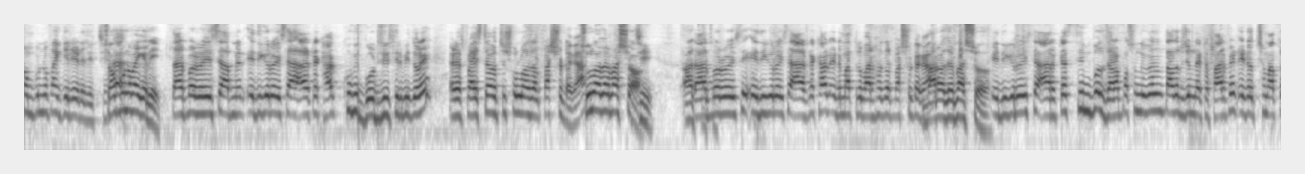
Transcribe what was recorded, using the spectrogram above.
সম্পূর্ণ পাইকারি রেটে দিচ্ছে। সম্পূর্ণ। পাইকারি। রেট তারপর রয়েছে আপনার এদিকে রয়েছে আর একটা খাট খুবই গর্জিয়াসের ভিতরে। এটার প্রাইসটা হচ্ছে ষোলো হাজার পাঁচশো টাকা। ষোলো হাজার পাঁচশো? জি। আচ্ছা, তারপর রয়েছে এদিকে রয়েছে আর একটা খাট এটা মাত্র বারো হাজার পাঁচশো টাকা। বারো হাজার পাঁচশো। এদিকে রয়েছে আর একটা সিম্পল যারা পছন্দ করেন তাদের জন্য একটা পারফেক্ট এটা হচ্ছে মাত্র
